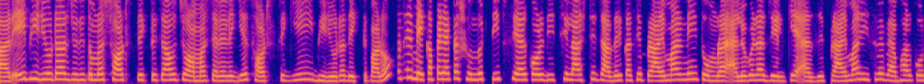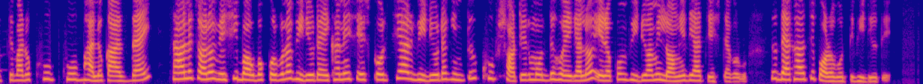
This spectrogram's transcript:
আর এই ভিডিওটার যদি তোমরা শর্টস দেখতে চাও তো আমার চ্যানেলে গিয়ে শর্টসে গিয়ে এই ভিডিওটা দেখতে পারো। আমাদের মেকআপের একটা সুন্দর টিপস শেয়ার করে দিচ্ছি লাস্টে যাদের কাছে প্রাইমার নেই তোমরা অ্যালোভেরা জেলকে অ্যাজ এ প্রাইমার হিসেবে ব্যবহার করতে পারো। খুব খুব ভালো কাজ দেয়। তাহলে চলো বেশি বকবক করব না, ভিডিওটা এখানেই শেষ করছি। আর ভিডিওটা কিন্তু খুব শর্টের মধ্যে হয়ে গেল, এরকম ভিডিও আমি লংয়ে দেওয়ার চেষ্টা করব। তো দেখা হচ্ছে পরবর্তী ভিডিওতে।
